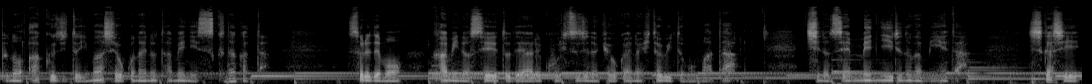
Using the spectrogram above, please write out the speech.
譜の悪事と忌まわしい行いのために少なかった。それでも神の生徒である子羊の教会の人々もまた地の前面にいるのが見えた。しかし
